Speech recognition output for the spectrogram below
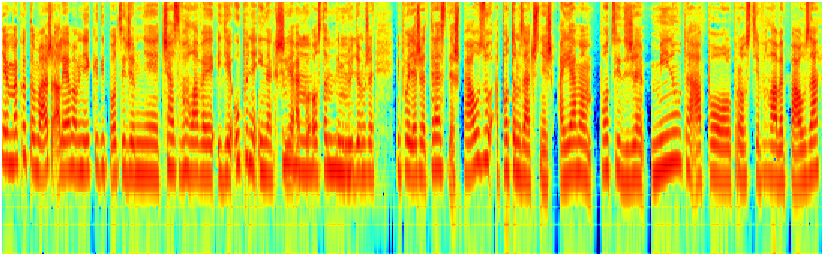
neviem, ako to máš, ale ja mám niekedy pocit, že mne čas v hlave ide úplne inakšie mm-hmm. ako ostatným mm-hmm. ľuďom, že mi povedia, že teraz dáš pauzu a potom začneš. A ja mám pocit, že minúta a pol proste v hlave pauza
